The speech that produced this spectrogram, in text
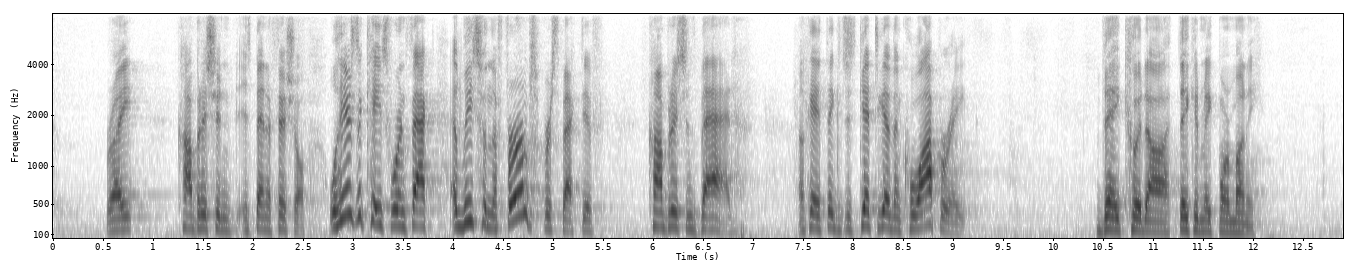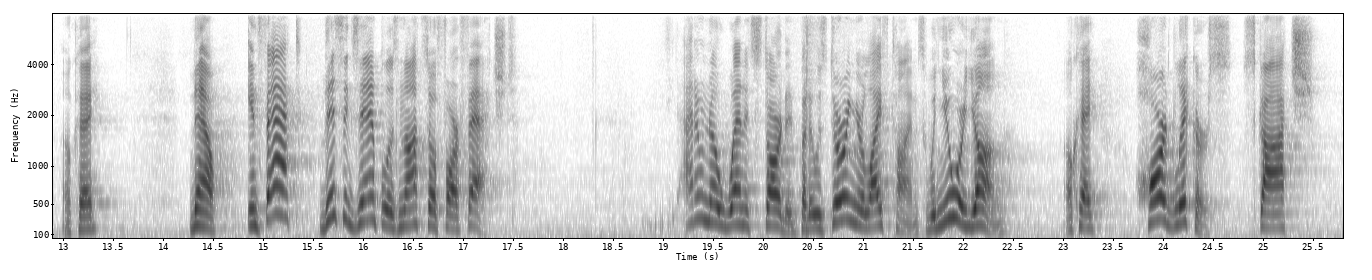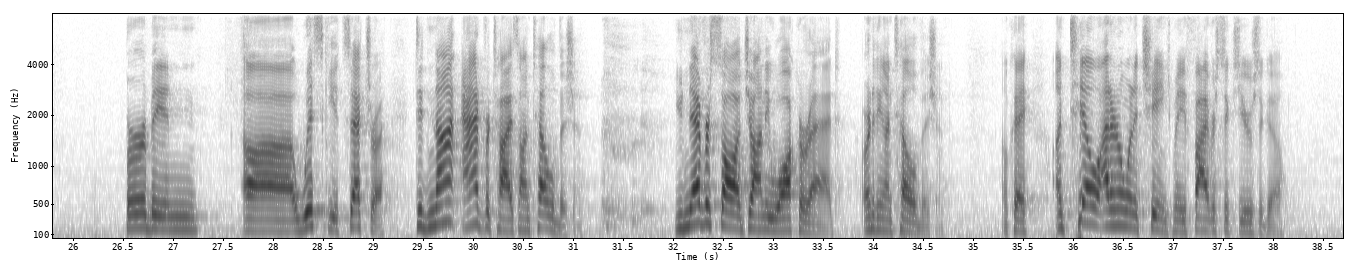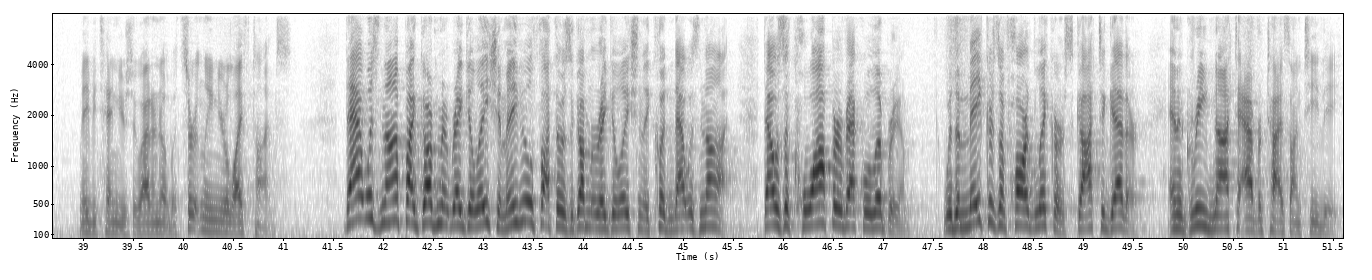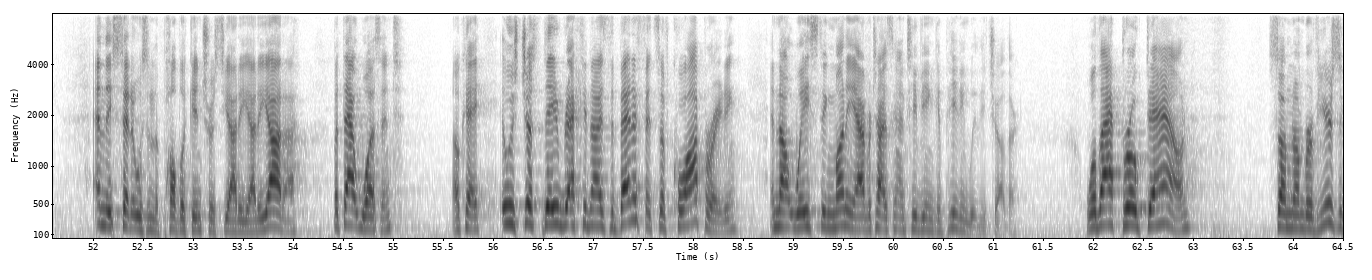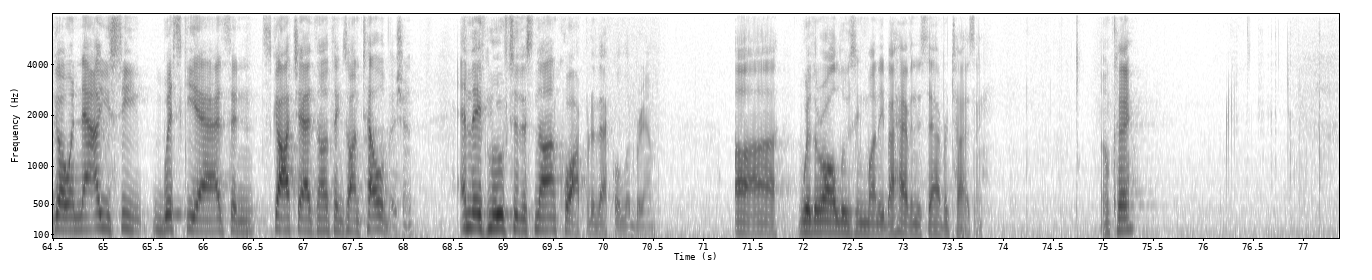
right? Competition is beneficial. Well, here's a case where, in fact, at least from the firm's perspective, competition's bad. Okay, if they could just get together and cooperate, they could, uh, they could make more money. Okay? Now, in fact, this example is not so far fetched. I don't know when it started, but it was during your lifetimes. When you were young, okay, hard liquors, scotch, bourbon, uh, whiskey, etc., did not advertise on television. You never saw a Johnnie Walker ad or anything on television okay? Until, I don't know when it changed, maybe five or six years ago, maybe 10 years ago, I don't know, but certainly in your lifetimes. That was not by government regulation. Many people thought there was a government regulation they couldn't. That was not. That was a cooperative equilibrium where the makers of hard liquors got together and agreed not to advertise on TV. And they said it was in the public interest, yada, yada, yada, but that wasn't. Okay? It was just they recognized the benefits of cooperating and not wasting money advertising on TV and competing with each other. Well, that broke down some number of years ago, and now you see whiskey ads and scotch ads and other things on television. And they've moved to this non cooperative equilibrium uh, where they're all losing money by having this advertising. Okay?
